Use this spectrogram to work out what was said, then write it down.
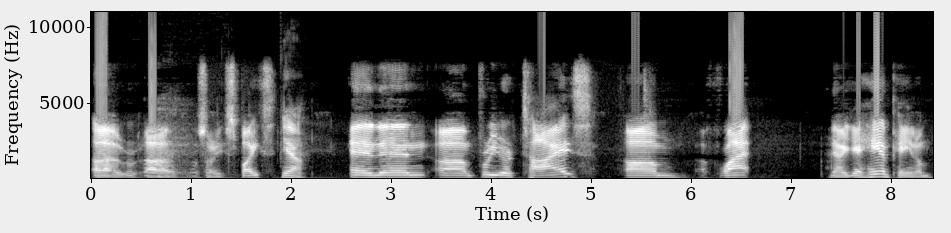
Uh, uh, I'm sorry, spikes. Yeah. And then um, for your ties, um, a flat. Now you can hand paint them.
